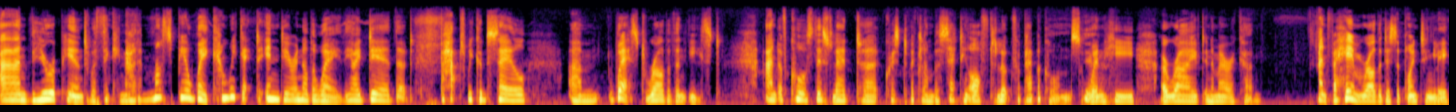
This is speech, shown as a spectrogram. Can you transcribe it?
And the Europeans were thinking, now there must be a way. Can we get to India another way? The idea that perhaps we could sail um, west rather than east. And of course, this led to Christopher Columbus setting off to look for peppercorns Yeah. when he arrived in America. And for him, rather disappointingly,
